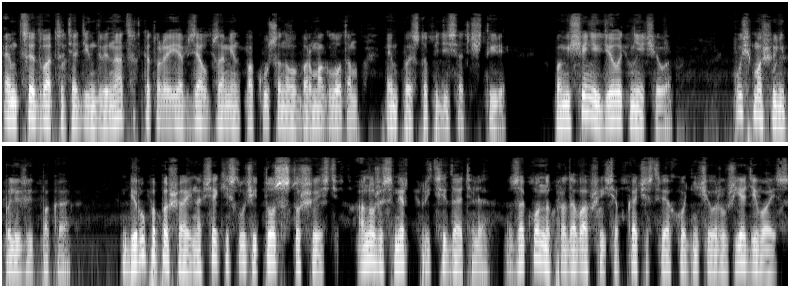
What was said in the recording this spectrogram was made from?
МЦ-2112, которое я взял взамен покусанного бармаглотом МП-154, в помещении делать нечего. Пусть в машине полежит пока. Беру ППШ и на всякий случай ТОС-106, оно же смерть председателя, законно продававшийся в качестве охотничьего ружья девайс,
